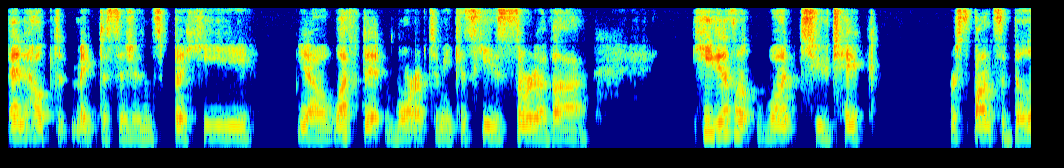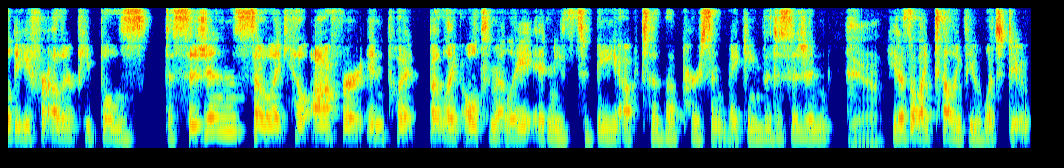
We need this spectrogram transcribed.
and helped make decisions, but he, you know, left it more up to me because he's sort of uh he doesn't want to take responsibility for other people's decisions. So like he'll offer input, but like ultimately it needs to be up to the person making the decision. Yeah. He doesn't like telling people what to do.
